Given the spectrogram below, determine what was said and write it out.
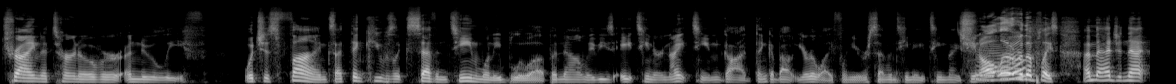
trying to turn over a new leaf, which is fine because I think he was like 17 when he blew up and now maybe he's 18 or 19. God, think about your life when you were 17, 18, 19, all over the place. Imagine that.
